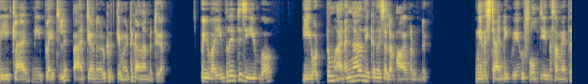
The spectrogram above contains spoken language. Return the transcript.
ഈ ക്ലാഡ്നി പ്ലേറ്റിൽ പാറ്റേണുകൾ കൃത്യമായിട്ട് കാണാൻ പറ്റുക. അപ്പൊ ഈ വൈബ്രേറ്റ് ചെയ്യുമ്പോൾ ഈ ഒട്ടും അനങ്ങാതെ നിൽക്കുന്ന ചില ഭാഗങ്ങളുണ്ട്. ഇങ്ങനെ സ്റ്റാൻഡിങ് വേവ് ഫോം ചെയ്യുന്ന സമയത്ത്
